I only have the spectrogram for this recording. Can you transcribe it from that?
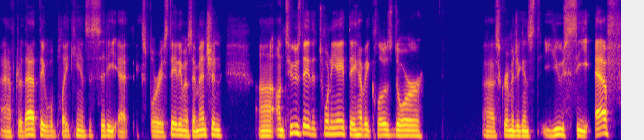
after that, they will play Kansas City at Exploria Stadium, as I mentioned. Uh, on Tuesday, the 28th, they have a closed door uh, scrimmage against UCF.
